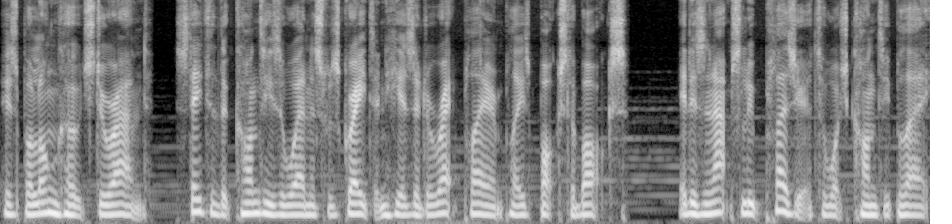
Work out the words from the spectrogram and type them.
his Boulogne coach Durand stated that Kante's awareness was great and he is a direct player and plays box to box. It is an absolute pleasure to watch Kante play.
